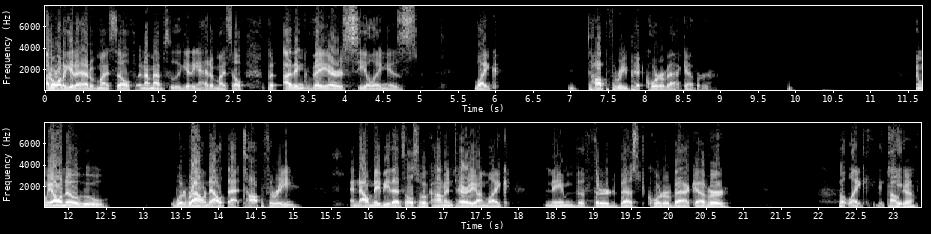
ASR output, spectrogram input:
I don't want to get ahead of myself, and I'm absolutely getting ahead of myself, but I think Veilleux's ceiling is like top three Pitt quarterback ever. And we all know who would round out that top three and now maybe that's also a commentary on like name the third best quarterback ever. But like the Palko? kid,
